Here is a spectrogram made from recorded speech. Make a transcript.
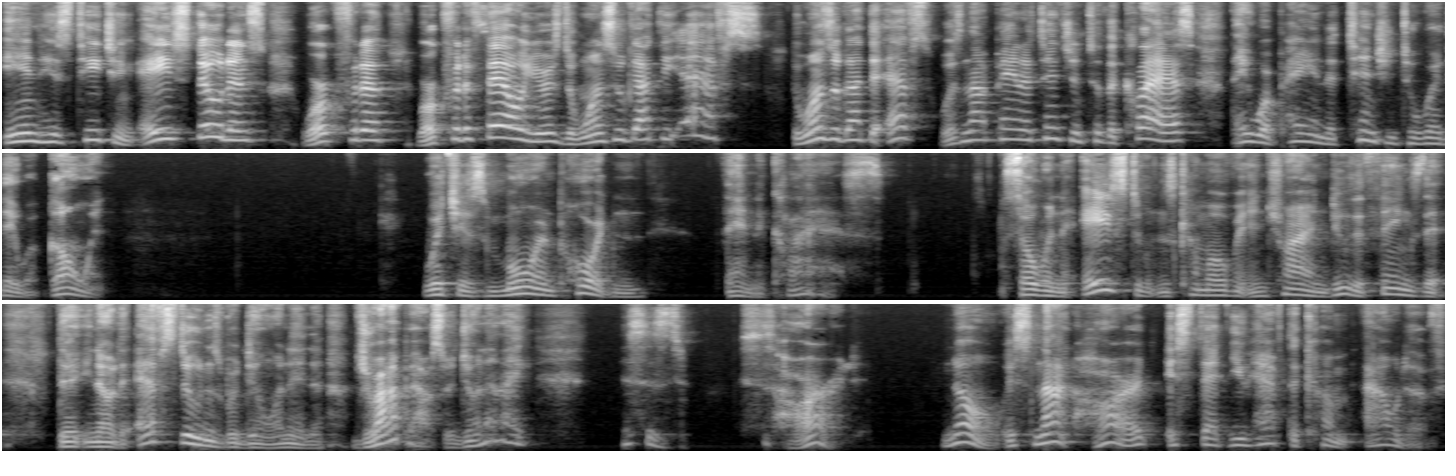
in his teaching. A students work for the work for the failures, the ones who got the Fs. The ones who got the Fs was not paying attention to the class, they were paying attention to where they were going, which is more important than the class. So when the A students come over and try and do the things that the you know the F students were doing and the dropouts were doing, they're like, this is this is hard. No, it's not hard. It's that you have to come out of.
